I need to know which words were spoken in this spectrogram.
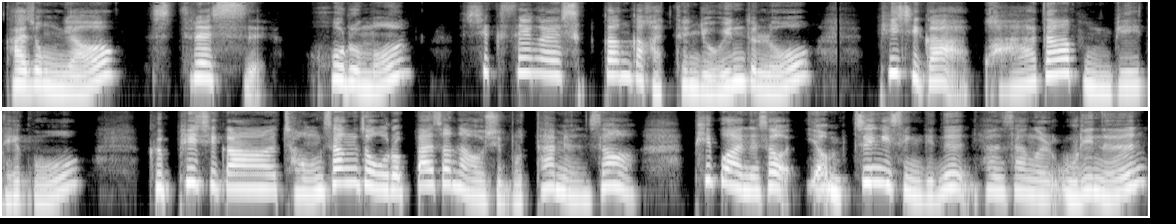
가족력, 스트레스, 호르몬, 식생활 습관과 같은 요인들로 피지가 과다 분비되고 그 피지가 정상적으로 빠져나오지 못하면서 피부 안에서 염증이 생기는 현상을 우리는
